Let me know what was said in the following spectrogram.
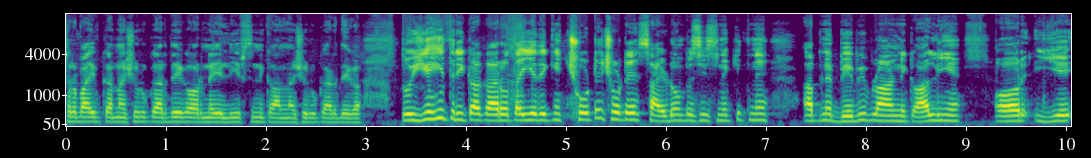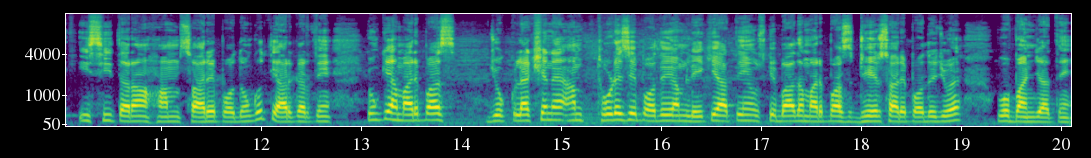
سروائیو کرنا شروع کر دے گا اور نئے لیفس نکالنا شروع کر دے گا۔ تو یہی طریقہ کار ہوتا ہے۔ یہ دیکھیں چھوٹے چھوٹے سائڈوں پہ سے اس نے کتنے اپنے بیبی پلانٹ نکال لیے ہیں اور یہ اسی طرح ہم سارے پودوں کو تیار کرتے ہیں۔ کیونکہ ہمارے پاس جو کلیکشن ہے، ہم تھوڑے سے پودے ہم لے کے آتے ہیں، اس کے بعد ہمارے پاس ڈھیر سارے پودے جو ہے وہ بن جاتے ہیں۔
